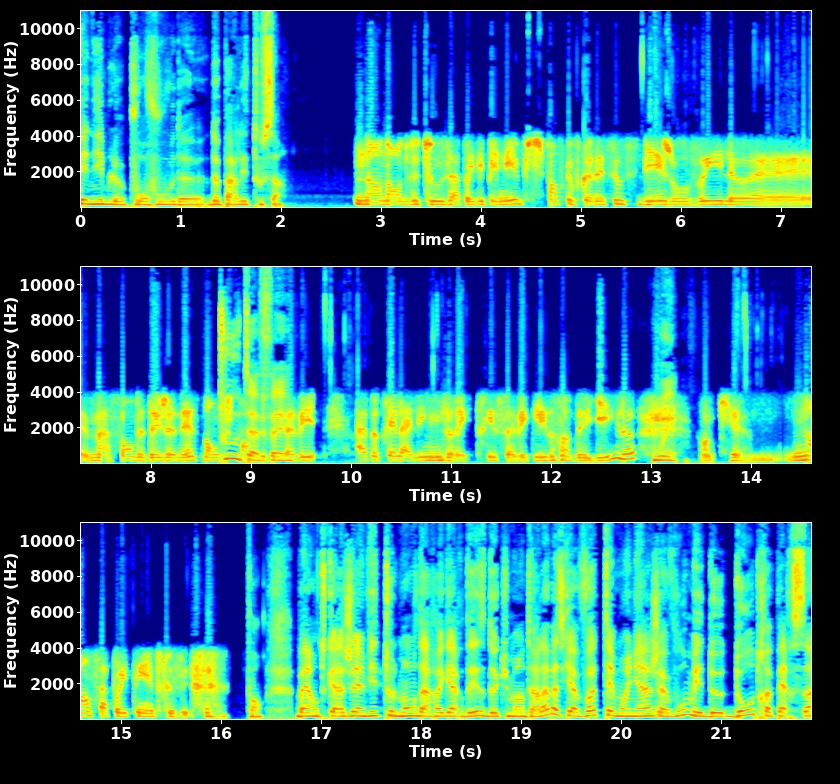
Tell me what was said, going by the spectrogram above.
pénible pour vous de, de parler de tout ça? Non, non, du tout. Ça n'a pas été pénible. Puis je pense que vous connaissez aussi bien José, là, euh, maçon de deux jeunesse. Donc, Tout je pense à que fait. vous savez à peu près la ligne directrice avec les endeuillés, là. Oui. Donc, euh, non, ça n'a pas été intrusif. Bon, ben en tout cas, j'invite tout le monde à regarder ce documentaire-là parce qu'il y a votre témoignage à vous, mais de d'autres personnes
